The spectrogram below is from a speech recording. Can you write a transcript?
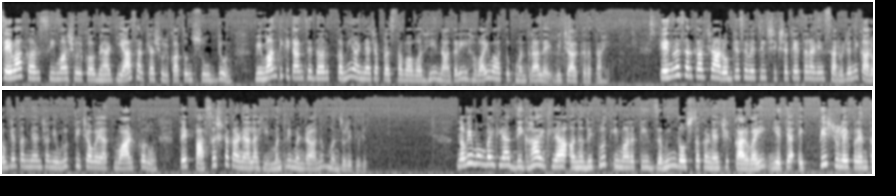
सेवा कर सीमा शुल्क व्हॅट यासारख्या शुल्कातून सूट देऊन विमान तिकिटांचे दर कमी आणण्याच्या प्रस्तावावरही नागरी हवाई वाहतूक मंत्रालय विचार करत आहे. केंद्र सरकारच्या आरोग्य सेवेतील शिक्षकेतर आणि सार्वजनिक आरोग्य तज्ज्ञांच्या निवृत्तीच्या वयात वाढ करून ते पासष्ट करण्यालाही मंत्रिमंडळानं मंजुरी दिली. नवी मुंबईतल्या दिघा इथल्या अनधिकृत इमारती जमीनदोस्त करण्याची कारवाई येत्या एकतीस जुलैपर्यंत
